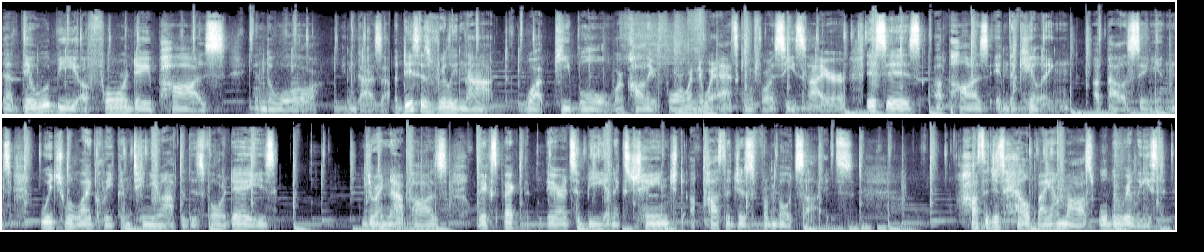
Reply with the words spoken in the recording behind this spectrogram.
that there will be a four day pause in the war in Gaza. But this is really not what people were calling for when they were asking for a ceasefire. This is a pause in the killing of Palestinians, which will likely continue after these four days. During that pause, we expect there to be an exchange of hostages from both sides. Hostages held by Hamas will be released.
